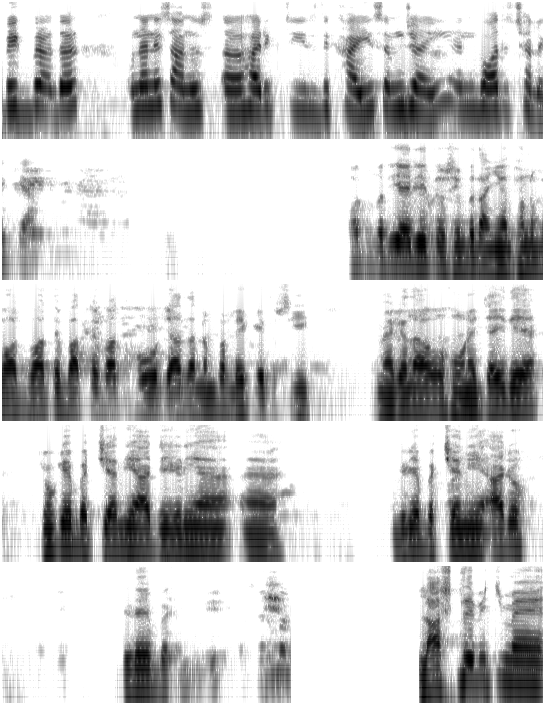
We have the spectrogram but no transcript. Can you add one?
ਬਿਗ ਬ੍ਰਦਰ ਉਹਨਾਂ ਨੇ ਸਾਨੂੰ ਅ, ਹਰ ਇੱਕ ਚੀਜ਼ ਦਿਖਾਈ ਸਮਝਾਈ ਐਂਡ ਬਹੁਤ ਅੱਛਾ ਲੱਗਿਆ ਬਹੁਤ ਵਧੀਆ ਜੀ ਤੁਸੀਂ ਵਧਾਈਆਂ ਤੁਹਾਨੂੰ ਬਹੁਤ-ਬਹੁਤ ਤੇ ਵੱਧ ਤੋਂ ਵੱਧ ਹੋਰ ਜ਼ਿਆਦਾ ਨੰਬਰ ਲੈ ਕੇ ਤੁਸੀਂ ਮੈਂ ਕਹਿੰਦਾ ਉਹ ਹੋਣੇ ਚਾਹੀਦੇ ਆ ਕਿਉਂਕਿ ਬੱਚਿਆਂ ਦੀਆਂ ਅੱਜ ਜਿਹੜੀਆਂ ਅਹ, ਜਿਹੜੀਆਂ ਬੱਚਿਆਂ ਦੀਆਂ ਆਜੋ ਜਿਹੜੇ ਲਾਸਟ ਦੇ ਵਿੱਚ ਮੈਂ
